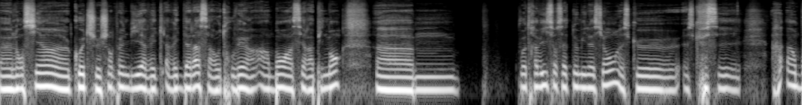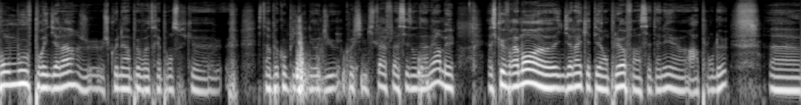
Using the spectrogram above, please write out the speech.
Euh, l'ancien euh, coach champion NBA avec, Dallas a retrouvé un, banc assez rapidement. Euh, votre avis sur cette nomination? Est-ce que est-ce que c'est un bon move pour Indiana? Je, connais un peu votre réponse parce que c'était un peu compliqué au niveau du coaching staff la saison dernière, mais est-ce que vraiment euh, Indiana qui était en playoff hein, cette année, euh, rappelons-le, euh,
